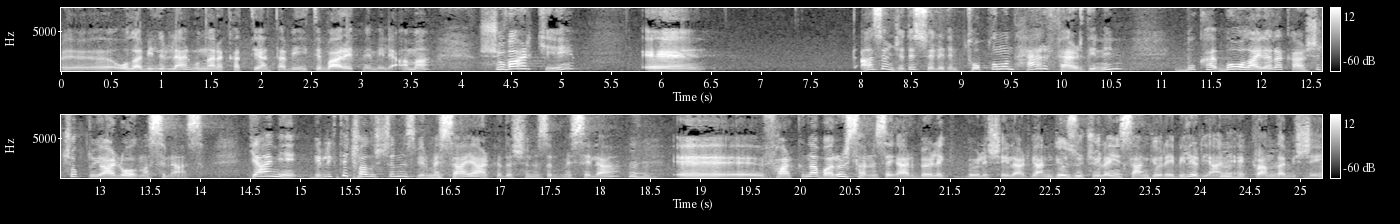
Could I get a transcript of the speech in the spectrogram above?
e, olabilirler. Bunlara katiyen tabii itibar etmemeli ama şu var ki e, az önce de söyledim toplumun her ferdinin bu, bu olaylara karşı çok duyarlı olması lazım. Yani birlikte çalıştığınız bir mesai arkadaşınızın mesela e, farkına varırsanız eğer böyle böyle şeyler yani göz ucuyla insan görebilir yani ekranda bir şey.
